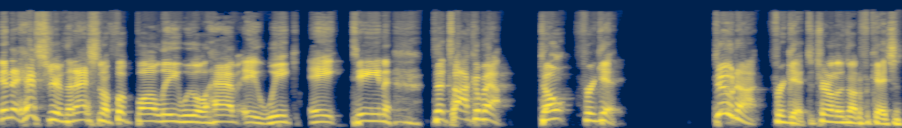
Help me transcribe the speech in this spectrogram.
in the history of the National Football League? We will have a week 18 to talk about. Don't forget, do not forget to turn on those notifications.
